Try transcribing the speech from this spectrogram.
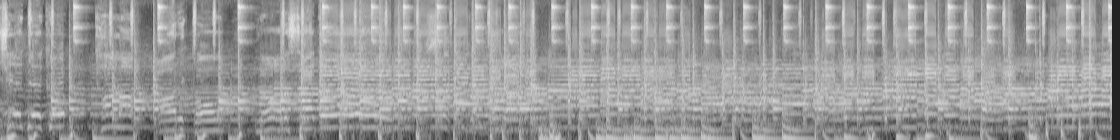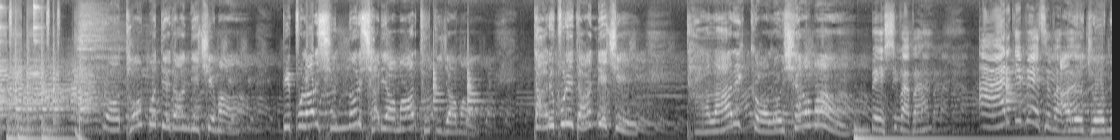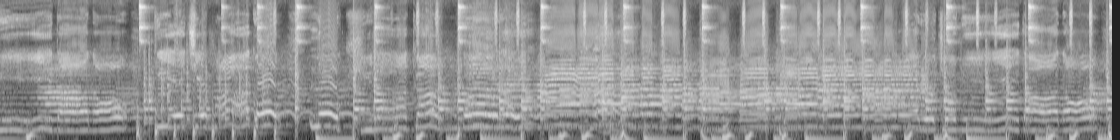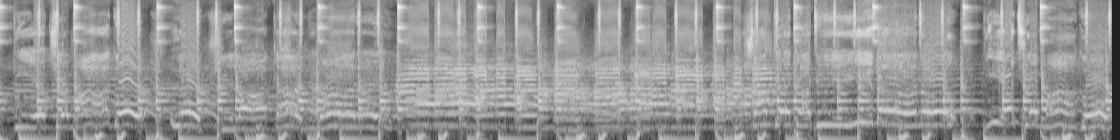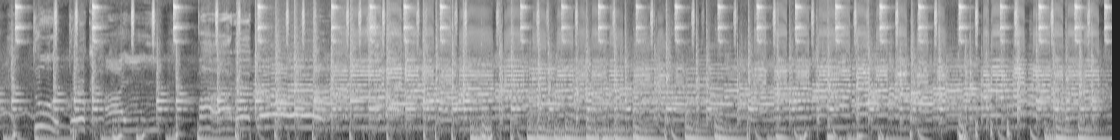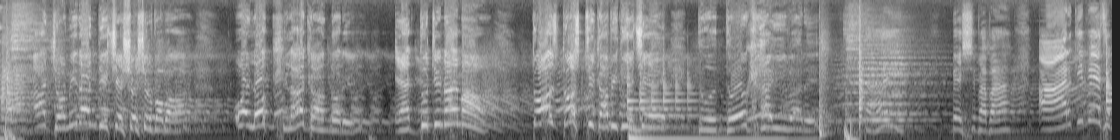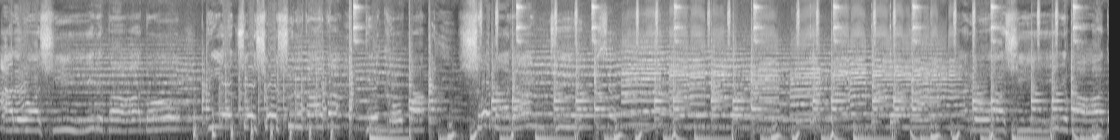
দিয়েছে দেখো থালা আর কলসাগো প্রথম মধ্যে দান দিয়েছে মা। বিপুলার সুন্দর শাড়ি আমার ধুতি জামা। তার উপরে দান দিয়েছে থালার কলসা মা। বেশ বাবা। আর কি পেয়েছে বাবা? আর জমি দান দিয়েছে মা গো লক্ষ্মীরা কান্দরে বাবা। ওই লোক লক্ষ্মীলা কান্দরে এক দুটি নয় মা দশ দশটি গাভী দিয়েছে। দুধ খাইবারে। বেশ বাবা আর কি পেয়েছে বাবা? আশীর্বাদ দিয়েছে শ্বশুর বাবা। দেখো মা সোনার আংটি। আরও আশীর্বাদ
